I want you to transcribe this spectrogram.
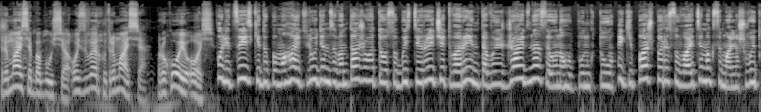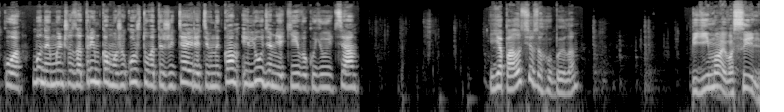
Тримайся, бабуся, ось зверху тримайся. Рукою ось. Поліцейські допомагають людям завантажувати особисті речі тварин та виїжджають з населеного пункту. Екіпаж пересувається максимально швидко, бо найменша затримка може коштувати життя і рятівникам, і людям, які евакуюються. Я палицю загубила. Підіймай, Василь.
